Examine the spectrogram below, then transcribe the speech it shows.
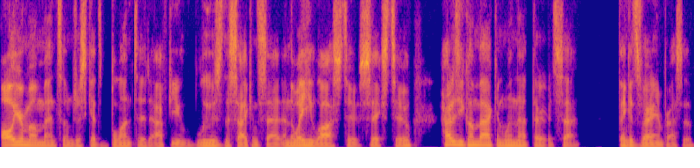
All your momentum just gets blunted after you lose the second set. And the way he lost too, 6 2 how does he come back and win that third set? I think it's very impressive.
